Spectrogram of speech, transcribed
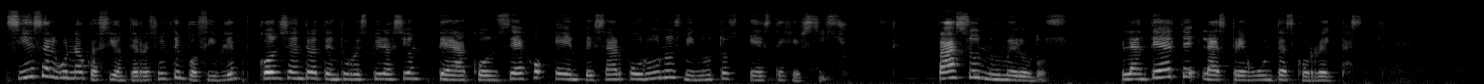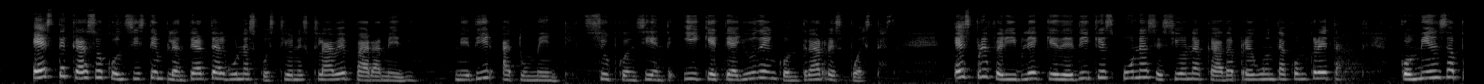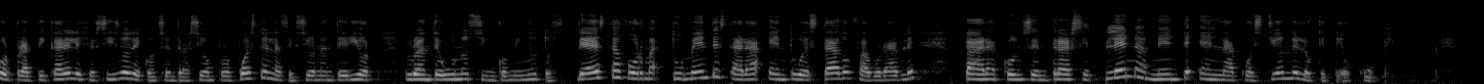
si es alguna ocasión te resulta imposible, concéntrate en tu respiración. Te aconsejo empezar por unos minutos este ejercicio. Paso número 2. Plantéate las preguntas correctas. Este caso consiste en plantearte algunas cuestiones clave para medir a tu mente subconsciente y que te ayude a encontrar respuestas. Es preferible que dediques una sesión a cada pregunta concreta. Comienza por practicar el ejercicio de concentración propuesto en la sección anterior durante unos 5 minutos. De esta forma, tu mente estará en tu estado favorable para concentrarse plenamente en la cuestión de lo que te ocupe.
